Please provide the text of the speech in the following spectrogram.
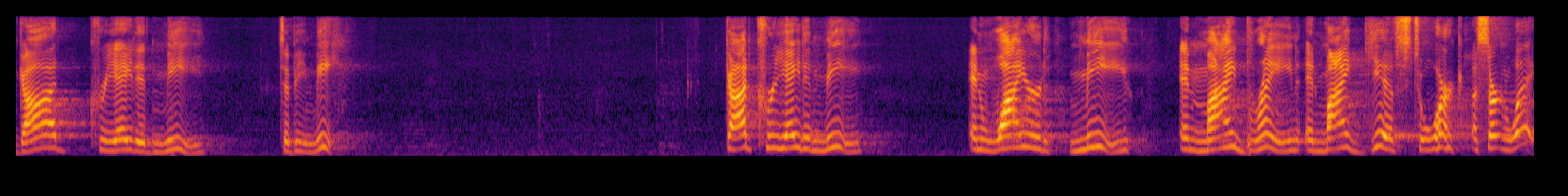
God created me to be me. God created me and wired me and my brain and my gifts to work a certain way.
